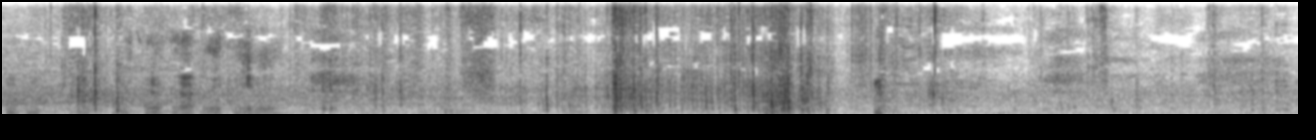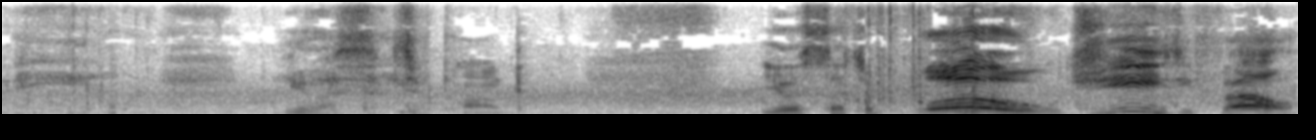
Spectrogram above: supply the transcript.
You are such a punk. You are such a. Whoa! Jeez, he fell.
